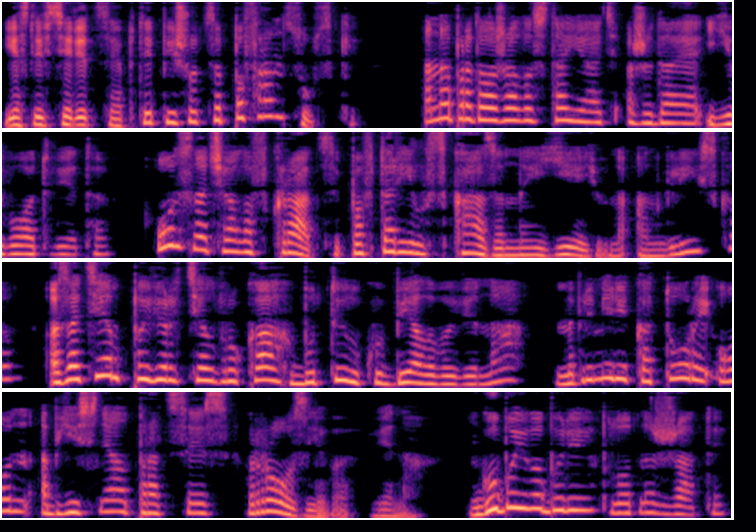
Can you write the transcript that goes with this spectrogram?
если все рецепты пишутся по-французски? Она продолжала стоять, ожидая его ответа. Он сначала вкратце повторил сказанное ею на английском, а затем повертел в руках бутылку белого вина, на примере которой он объяснял процесс розлива вина. Губы его были плотно сжаты.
